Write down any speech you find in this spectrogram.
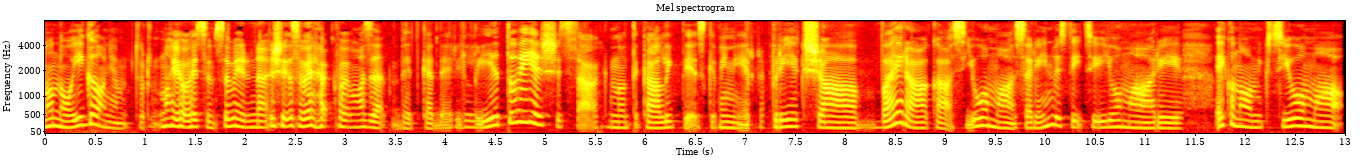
nu, no Igauniem. Tur nu, jau esam samierinājušies vairāk vai mazāk, bet kad arī lietuvieši sāk nu, likties, ka viņi ir priekšā vairākās jomās, arī investīciju jomā, arī ekonomikas jomā,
